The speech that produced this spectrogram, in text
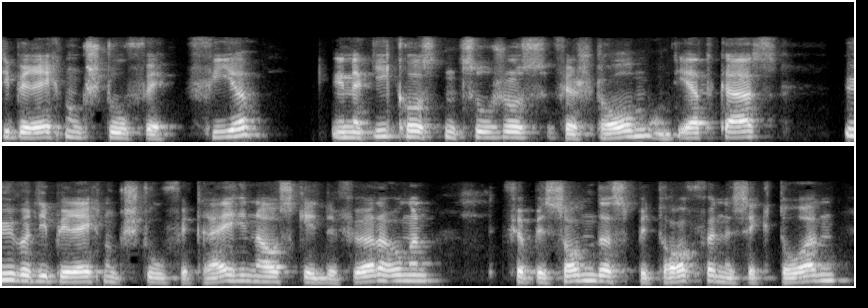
die Berechnungsstufe 4, Energiekostenzuschuss für Strom und Erdgas über die Berechnungsstufe 3 hinausgehende Förderungen für besonders betroffene Sektoren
